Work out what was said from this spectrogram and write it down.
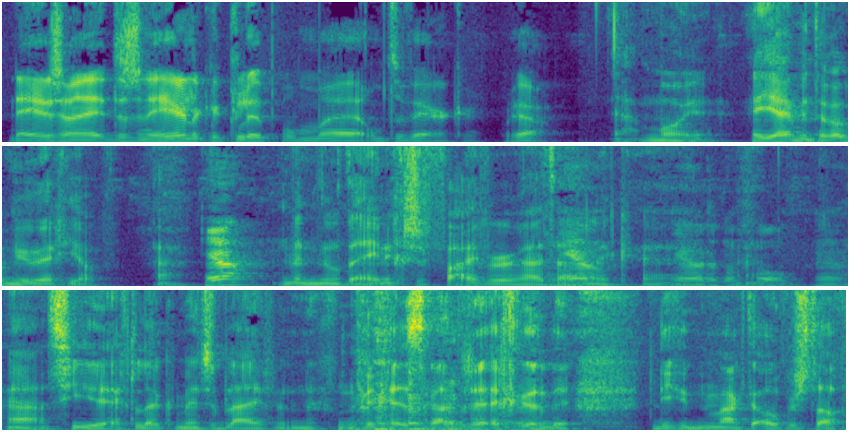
Nee, dat is, een, dat is een heerlijke club om, eh, om te werken. Ja. Ja, mooi hè. En jij bent er ook nu weg, Jap. Ja, Ja, ik ben nog de enige survivor uiteindelijk. ja. eh. ja, dat nog vol. Ja. Ja, zie je echt leuke mensen blijven. en De rest gaat weg. Die maakt de overstap.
